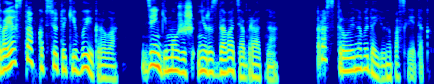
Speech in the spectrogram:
твоя ставка все-таки выиграла. Деньги можешь не раздавать обратно». Расстроенно выдаю напоследок.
